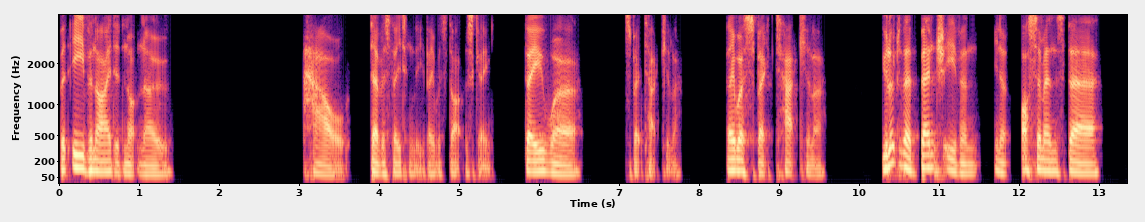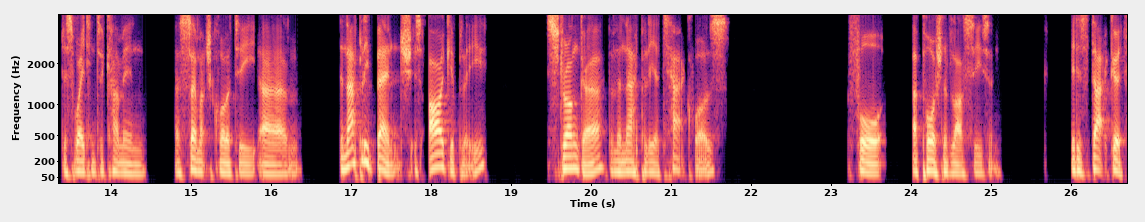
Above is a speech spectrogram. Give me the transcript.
But even I did not know how devastatingly they would start this game. They were spectacular. They were spectacular. You looked at their bench, even you know, Osimhen's there, just waiting to come in. There's so much quality. Um, the Napoli bench is arguably stronger than the Napoli attack was for a portion of last season. It is that good.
